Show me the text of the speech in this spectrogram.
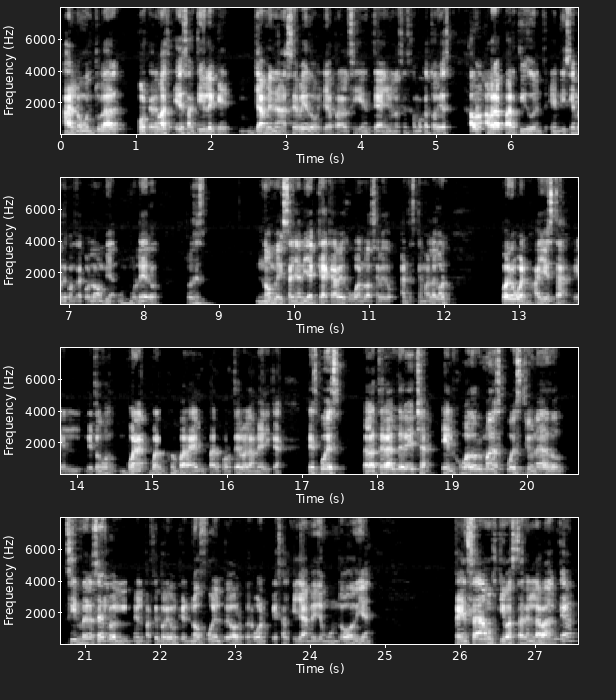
al nuevo titular, porque además es factible que llamen a Acevedo ya para el siguiente año en las seis convocatorias. Ah, bueno, habrá partido en, en diciembre contra Colombia, un molero, entonces no me extrañaría que acabe jugando Acevedo antes que Malagón. Pero bueno, ahí está. El, de todo, buena, buena opción para el, para el portero del América. Después, la lateral derecha, el jugador más cuestionado, sin merecerlo en el, partido por porque no fue el peor, pero bueno, es al que ya medio mundo odia. Pensábamos que iba a estar en la banca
